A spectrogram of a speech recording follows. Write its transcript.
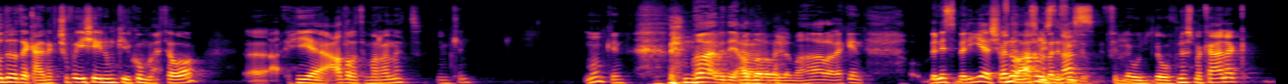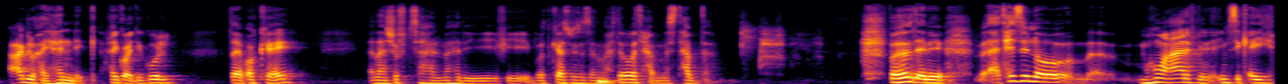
قدرتك على إنك تشوف أي شيء ممكن يكون محتوى آه، هي عضلة تمرنت يمكن؟ ممكن. ما اعرف اذا عضلة ولا مهارة لكن بالنسبة لي شفت الناس أغلب. الناس في لو لو في نفس مكانك عقله حيهنق حيقعد يقول طيب أوكي أنا شفت سهل مهدي في بودكاست مسلسل محتوى تحمست حبدا فهمت؟ يعني تحس إنه ما هو عارف يمسك أي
